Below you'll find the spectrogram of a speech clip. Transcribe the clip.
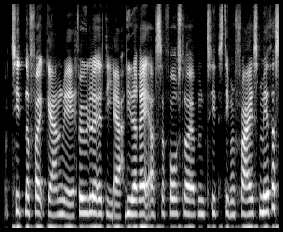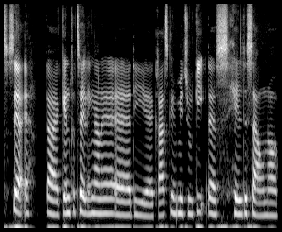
Og Tit, når folk gerne vil føle, at de er litterære, så foreslår jeg dem tit Stephen Fry's Mythos-serie, der er genfortællingerne af de øh, græske mytologi, deres heltesavn og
